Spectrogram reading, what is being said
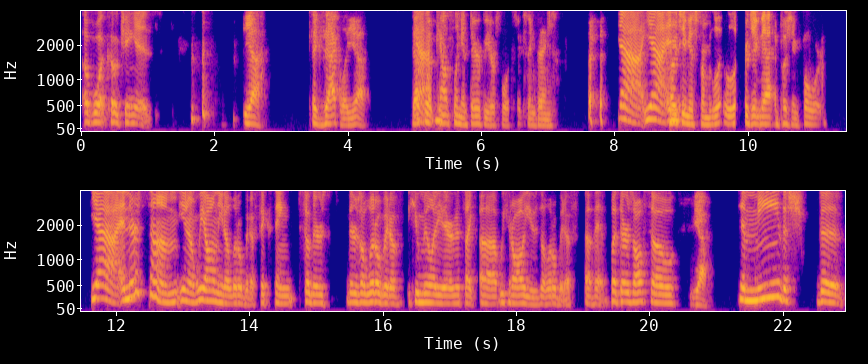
of what coaching is. Yeah. Exactly. Yeah. That's yeah. what counseling and therapy are for fixing things yeah yeah coaching and, is from leveraging that and pushing forward. Yeah and there's some you know we all need a little bit of fixing so there's there's a little bit of humility there that's like uh we could all use a little bit of of it. But there's also yeah. to me the sh- the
